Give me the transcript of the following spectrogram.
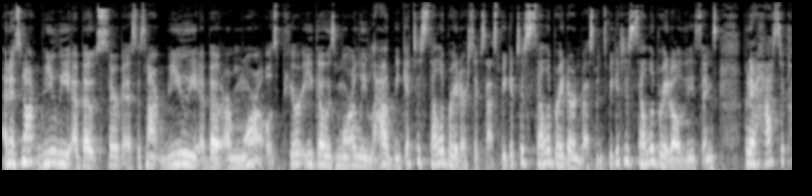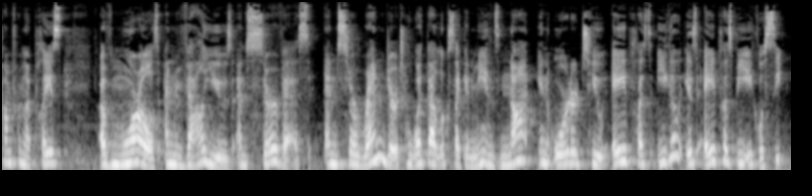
And it's not really about service, it's not really about our morals. Pure ego is morally loud. We get to celebrate our success, we get to celebrate our investments, we get to celebrate all of these things, but it has to come from the place of morals and values and service and surrender to what that looks like and means, not in order to A plus ego is A plus B equals C.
